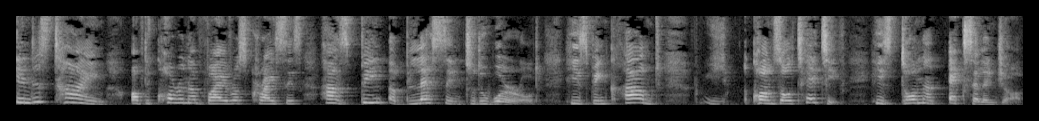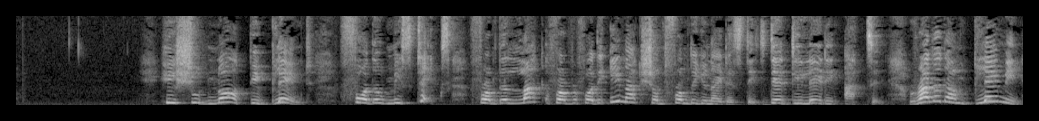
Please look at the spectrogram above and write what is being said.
in this time of the coronavirus crisis has been a blessing to the world. He's been calmed, consultative. He's done an excellent job. He should not be blamed for the mistakes from the lack for, for the inaction from the United States. They delayed in acting. Rather than blaming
